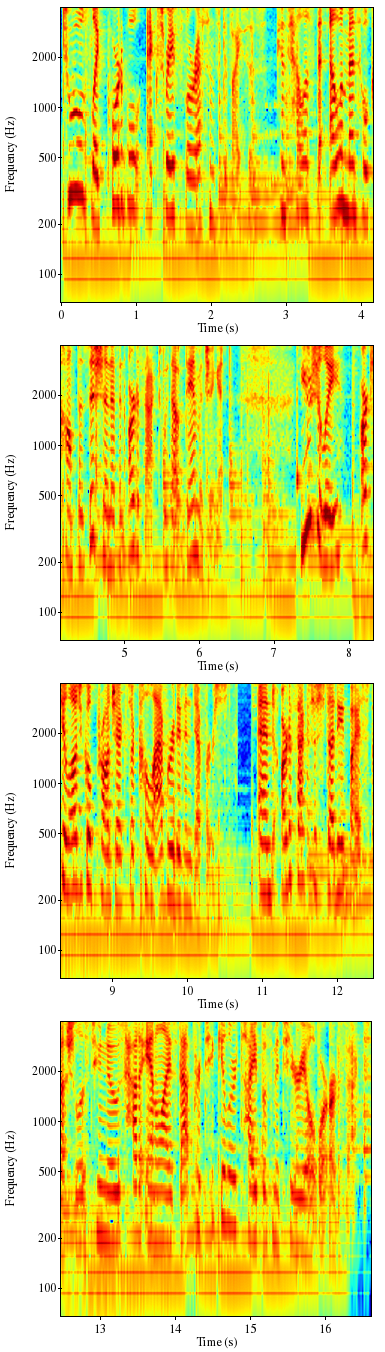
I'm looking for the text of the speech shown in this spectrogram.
tools like portable X-ray fluorescence devices can tell us the elemental composition of an artifact without damaging it. Usually, archaeological projects are collaborative endeavors, and artifacts are studied by a specialist who knows how to analyze that particular type of material or artifact.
